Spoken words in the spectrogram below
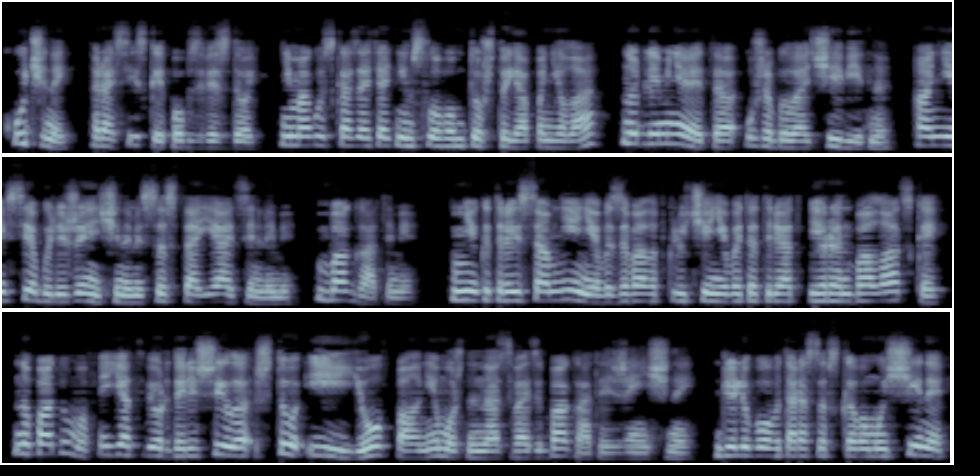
Кучиной, российской поп-звездой. Не могу сказать одним словом то, что я поняла, но для меня это уже было очевидно. Они все были женщинами состоятельными, богатыми. Некоторые сомнения вызывало включение в этот ряд Ирен Балацкой, но подумав, я твердо решила, что и ее вполне можно назвать богатой женщиной. Для любого тарасовского мужчины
